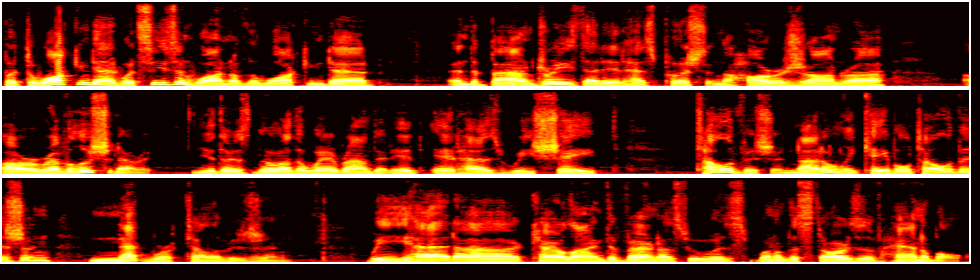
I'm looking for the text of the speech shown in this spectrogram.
But The Walking Dead, what season one of The Walking Dead and the boundaries that it has pushed in the horror genre are revolutionary. There's no other way around it. It it has reshaped television, not only cable television, network television. We had uh, Caroline Dhavernas, who was one of the stars of Hannibal,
